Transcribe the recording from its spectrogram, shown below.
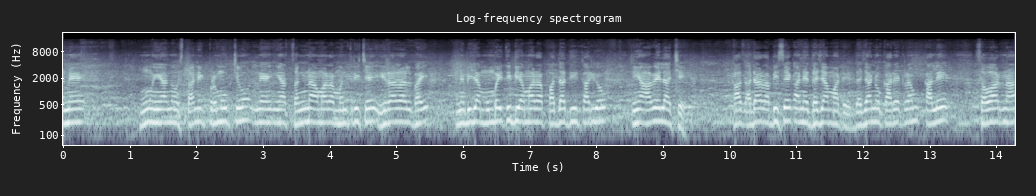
અને હું અહીંયાનો સ્થાનિક પ્રમુખ છું ને અહીંયા સંઘના અમારા મંત્રી છે હીરાલાલભાઈ અને બીજા મુંબઈથી બી અમારા પદાધિકારીઓ અહીંયા આવેલા છે. ખાસ અઢાર અભિષેક અને ધજા માટે. ધજાનો કાર્યક્રમ કાલે સવારના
